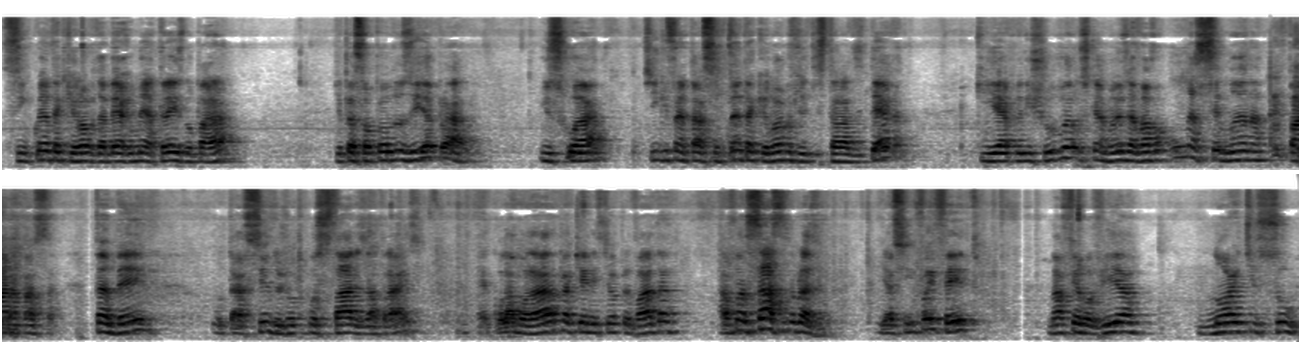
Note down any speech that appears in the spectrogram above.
50 quilômetros da BR-163 no Pará, que o pessoal produzia para escoar, tinha que enfrentar 50 quilômetros de estrada de terra, que época de chuva os caminhões levavam uma semana para passar. Também o Tarcísio, junto com os Salles atrás, é, colaboraram para que a iniciativa privada avançasse no Brasil. E assim foi feito na ferrovia Norte-Sul,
